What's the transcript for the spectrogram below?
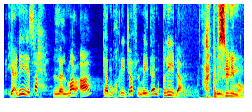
يعني صح المراه كمخرجة في الميدان قليلة. حتى في السينما.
